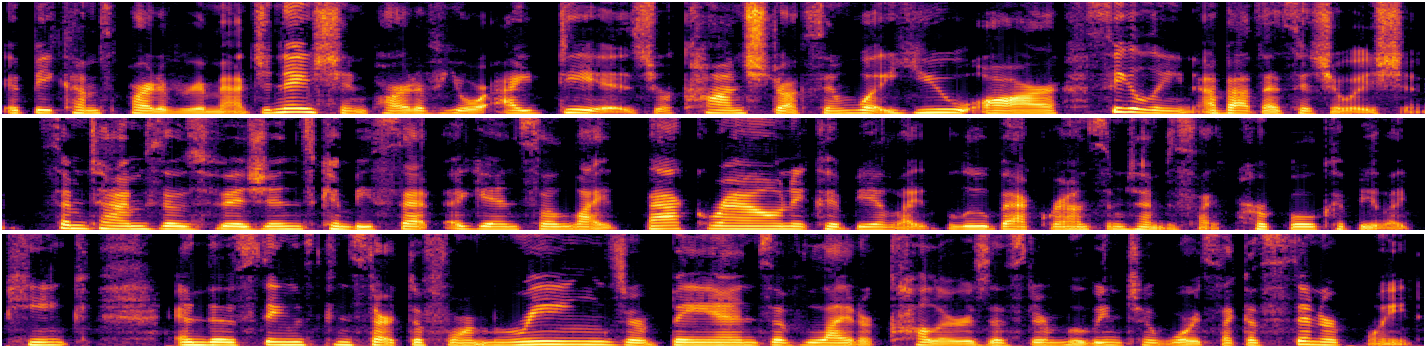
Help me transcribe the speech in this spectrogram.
it becomes part of your imagination, part of your ideas, your constructs, and what you are feeling about that situation. Sometimes those visions can be set against a light background. It could be a light blue background. Sometimes it's like purple, could be like pink. And those things can start to form rings or bands of lighter colors as they're moving towards like a center point.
